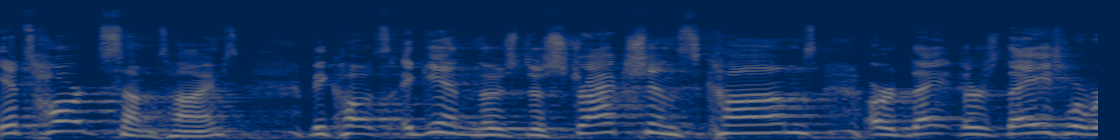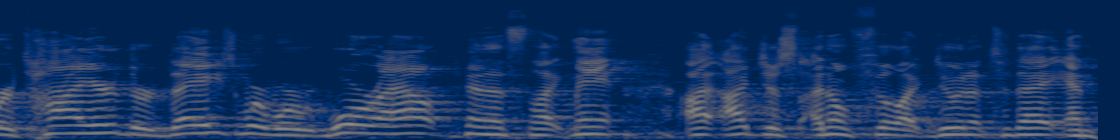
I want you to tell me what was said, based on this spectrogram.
It's hard sometimes because again, those distractions comes, or they, there's days where we're tired, there are days where we're wore out, and it's like, man, I, I, just I don't feel like doing it today, and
